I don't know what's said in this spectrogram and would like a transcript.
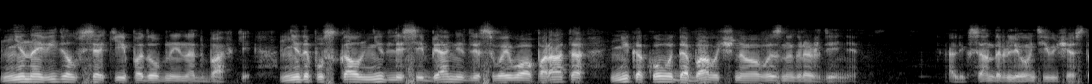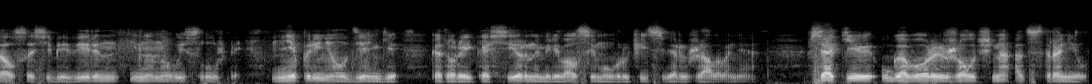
ненавидел всякие подобные надбавки, не допускал ни для себя, ни для своего аппарата никакого добавочного вознаграждения. Александр Леонтьевич остался себе верен и на новой службе, не принял деньги, которые кассир намеревался ему вручить сверх жалования. Всякие уговоры желчно отстранил.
